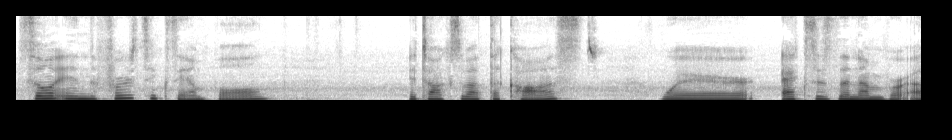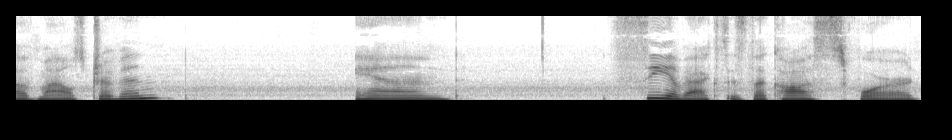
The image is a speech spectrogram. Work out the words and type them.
So in the first example, it talks about the cost, where x is the number of miles driven, and c of x is the cost for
